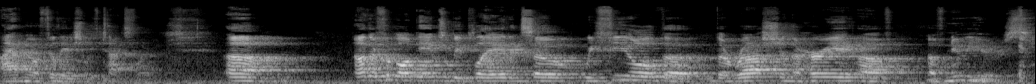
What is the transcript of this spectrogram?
I have no affiliation with Tax Slayer. Um, other football games will be played, and so we feel the, the rush and the hurry of, of New Year's.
